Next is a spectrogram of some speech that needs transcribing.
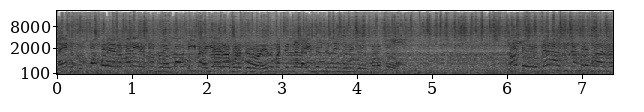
நைட் சம்பளம் ஏற மாதிரி எடுத்துட்டு எல்லா வண்டிக்கும் ஐயாயிரம் ரூபாய் கொடுத்துருவோம். ஹெல்மெட் இல்லை லைசன்ஸ் இல்லைன்னு சொல்லி சொல்லி கொடுத்துருவோம். ஒரு பேராசி நம்பப்படுறாரு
